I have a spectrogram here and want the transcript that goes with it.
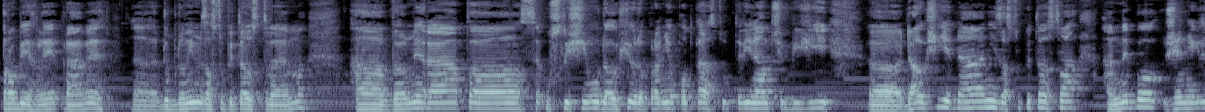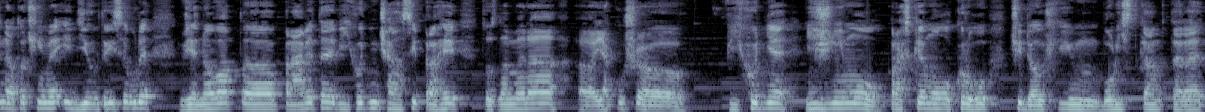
proběhly právě eh, dubnovým zastupitelstvem a velmi rád eh, se uslyším u dalšího dopravního podcastu, který nám přiblíží eh, další jednání zastupitelstva a nebo že někdy natočíme i díl, který se bude věnovat právě té východní části Prahy, to znamená jak už východně jižnímu pražskému okruhu či dalším bolístkám, které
